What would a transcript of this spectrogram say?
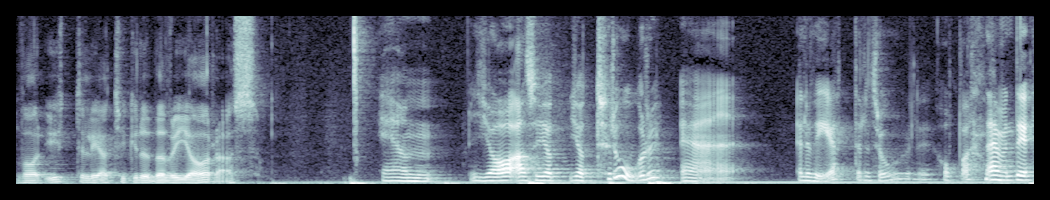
vad ytterligare tycker du behöver göras? Um, ja, alltså jag, jag tror, eh, eller vet, eller tror, eller hoppas. Nej, men det,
